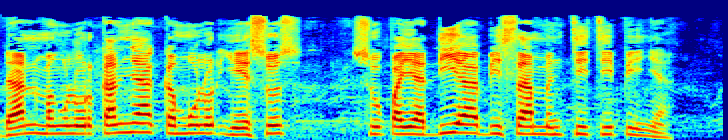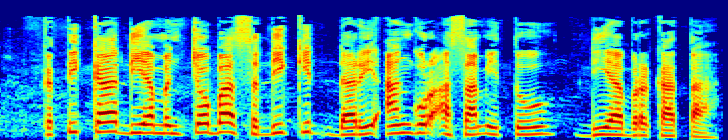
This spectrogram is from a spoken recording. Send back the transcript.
dan mengulurkannya ke mulut Yesus supaya dia bisa mencicipinya. Ketika dia mencoba sedikit dari anggur asam itu, dia berkata,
